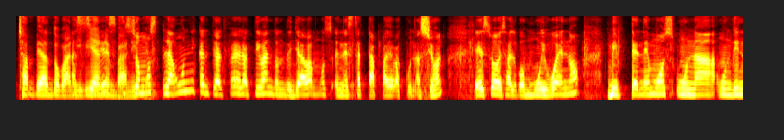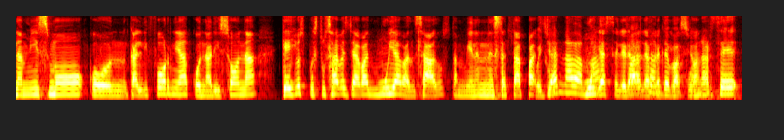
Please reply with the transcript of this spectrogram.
chambeando, van y vienen, es, y van y somos la única entidad federativa en donde ya vamos en esta etapa de vacunación. Eso es algo muy bueno. Vi- tenemos una, un dinamismo con California, con Arizona, que ellos, pues tú sabes, ya van muy avanzados también en esta etapa. Pues ya nada más muy acelerada la faltan de reactivación. vacunarse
